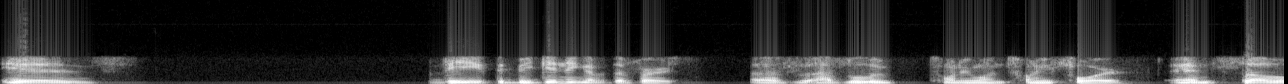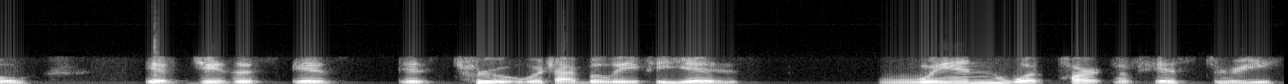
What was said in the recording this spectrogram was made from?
is the the beginning of the verse of, of Luke twenty one twenty four. And so, if Jesus is is true, which I believe he is, when what part of history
